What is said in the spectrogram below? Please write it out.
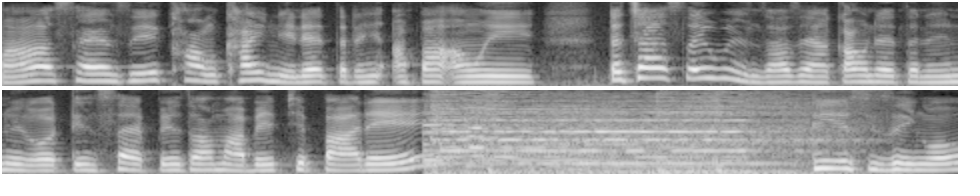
မှာဆန်စည်းခေါင်ခိုက်နေတဲ့တရင်အပါအဝင်တခြားစိတ်ဝင်စားစရာကောင်းတဲ့တရင်တွေကိုတင်ဆက်ပေးသွားမှာပဲဖြစ်ပါတယ်ဒီအစီအစဉ်ကို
